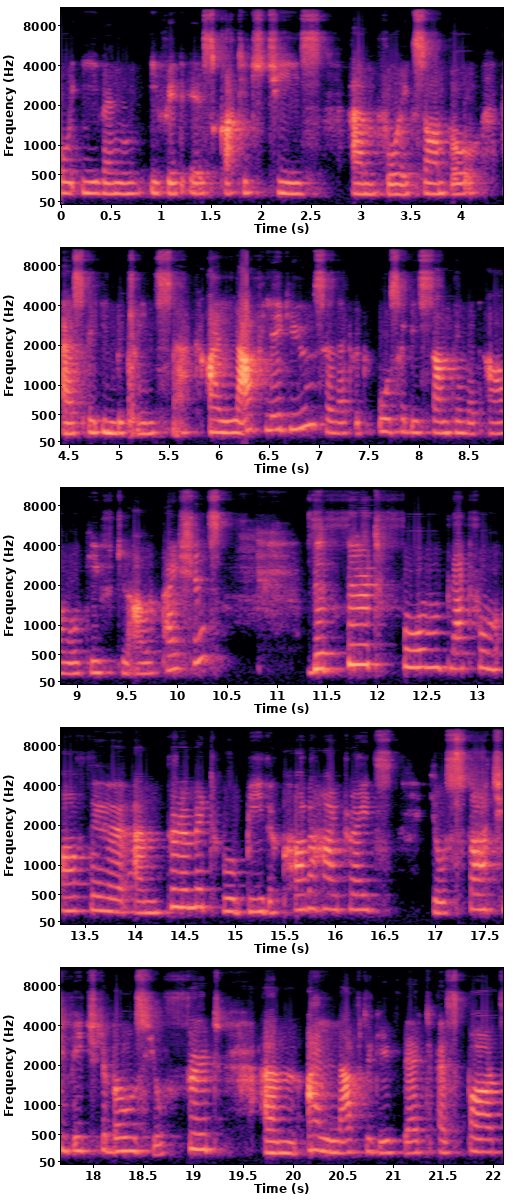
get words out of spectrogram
or even if it is cottage cheese, um, for example, as an in between snack. I love legumes, so that would also be something that I will give to our patients. The third form platform of the um, pyramid will be the carbohydrates your starchy vegetables, your fruit. Um, I love to give that as part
